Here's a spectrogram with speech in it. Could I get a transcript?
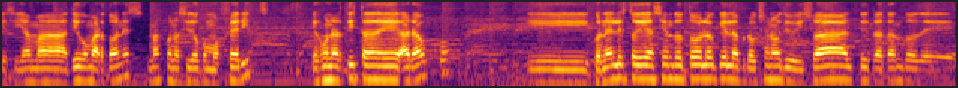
que se llama Diego Mardones, más conocido como que es un artista de Arauco y con él estoy haciendo todo lo que es la producción audiovisual, estoy tratando de,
